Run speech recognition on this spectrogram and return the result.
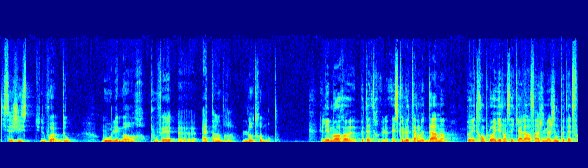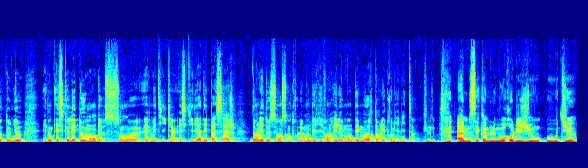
qu'il s'agisse d'une voie d'eau où les morts pouvaient euh, atteindre l'autre monde. Les morts, euh, peut-être, est-ce que le terme d'âme peut être employé dans ces cas-là? Enfin, j'imagine peut-être faute de mieux. Et donc, est-ce que les deux mondes sont euh, hermétiques? Est-ce qu'il y a des passages dans les deux sens entre le monde des vivants et le monde des morts dans les premiers mythes? Âme, c'est comme le mot religion ou Dieu.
